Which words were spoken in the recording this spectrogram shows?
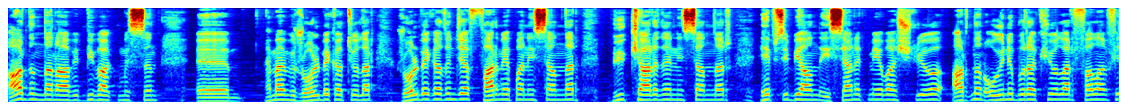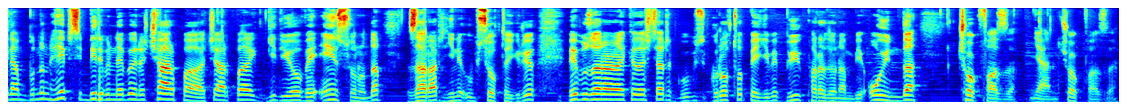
Ardından abi bir bakmışsın e, hemen bir rollback atıyorlar. Rollback atınca farm yapan insanlar, büyük kar eden insanlar hepsi bir anda isyan etmeye başlıyor. Ardından oyunu bırakıyorlar falan filan. Bunun hepsi birbirine böyle çarpa çarpa gidiyor ve en sonunda zarar yine Ubisoft'a giriyor. Ve bu zarar arkadaşlar Growtopia gibi büyük para dönen bir oyunda çok fazla. Yani çok fazla.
